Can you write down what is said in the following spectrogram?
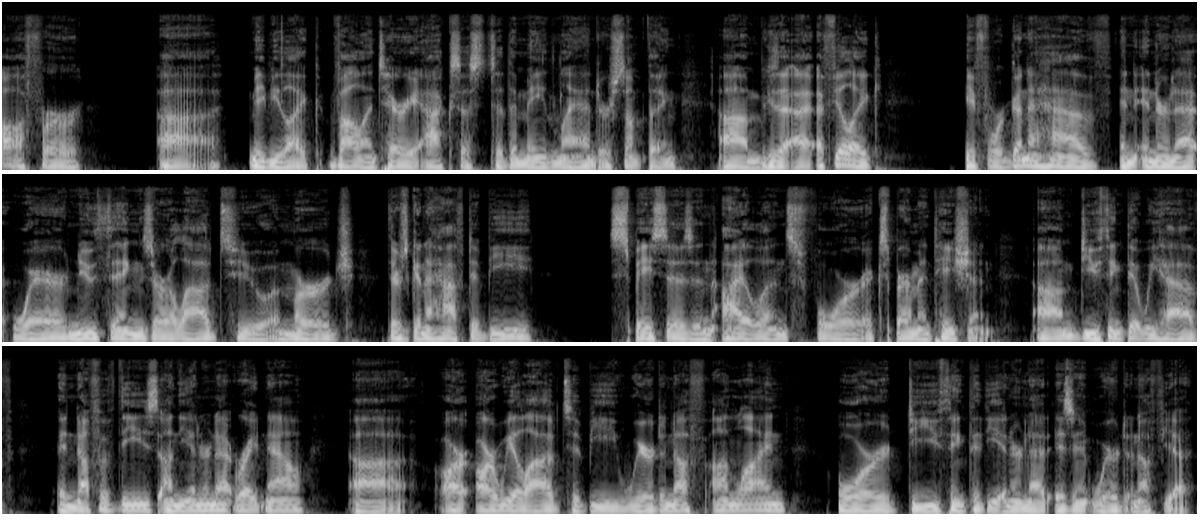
offer uh, maybe like voluntary access to the mainland or something. Um, because I, I, feel like if we're going to have an internet where new things are allowed to emerge, there's going to have to be spaces and islands for experimentation. Um, do you think that we have enough of these on the internet right now? Uh, are are we allowed to be weird enough online, or do you think that the internet isn't weird enough yet?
